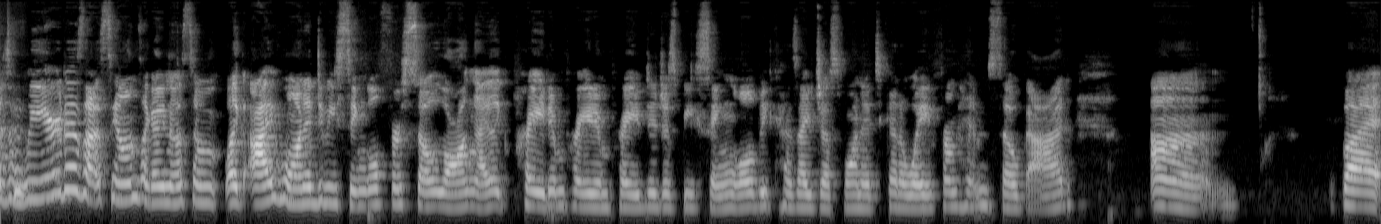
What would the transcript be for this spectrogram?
as weird as that sounds, like I know some like I wanted to be single for so long. I like prayed and prayed and prayed to just be single because I just wanted to get away from him so bad. Um but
